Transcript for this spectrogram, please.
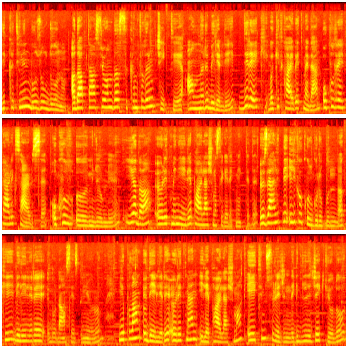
dikkatinin bozulduğunu, adaptasyonda sıkıntıların çektiği anları belirleyip direkt vakit kaybetmeden okul rehberlik servisi, okul e, müdürlüğü ya da öğretmeniyle paylaşması gerekmektedir. Özellikle ilkokul grubundaki velilere buradan sesleniyorum. Yapılan ödevleri öğretmen ile paylaşmak eğitim sürecinde gidilecek yolu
